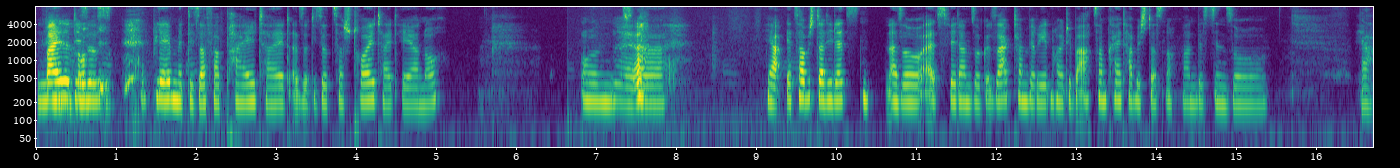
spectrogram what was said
beide dieses okay. Problem mit dieser Verpeiltheit, also diese Zerstreutheit eher noch. Und naja. äh, ja, jetzt habe ich da die letzten, also als wir dann so gesagt haben, wir reden heute über Achtsamkeit, habe ich das nochmal ein bisschen so, ja,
